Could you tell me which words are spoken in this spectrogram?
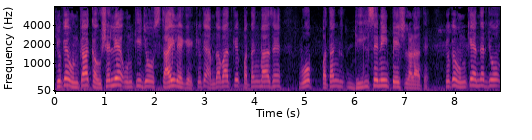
क्योंकि उनका कौशल्य, उनकी जो स्टाइल है कि क्योंकि अहमदाबाद के पतंगबाज हैं, वो पतंग ढील से नहीं पेश लड़ाते, क्योंकि उनके अंदर जो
